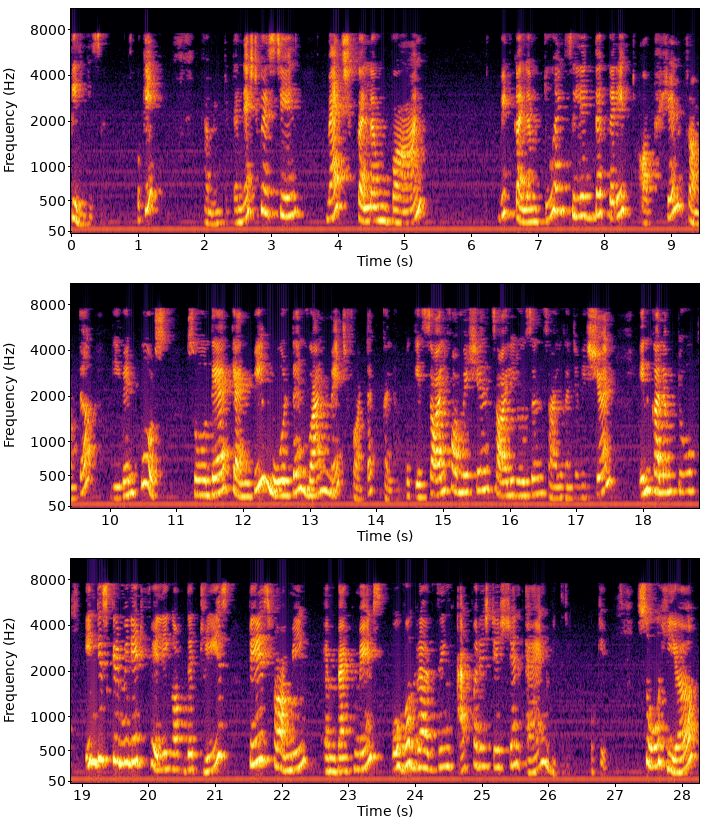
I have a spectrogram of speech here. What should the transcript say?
television. Okay. Coming to the next question. Match column 1 with column 2 and select the correct option from the given codes. So there can be more than one match for the column. Okay, soil formation, soil erosion, soil conservation. In column 2, indiscriminate felling of the trees, terrace farming, embankments, overgrazing, afforestation and withering. Okay, so here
